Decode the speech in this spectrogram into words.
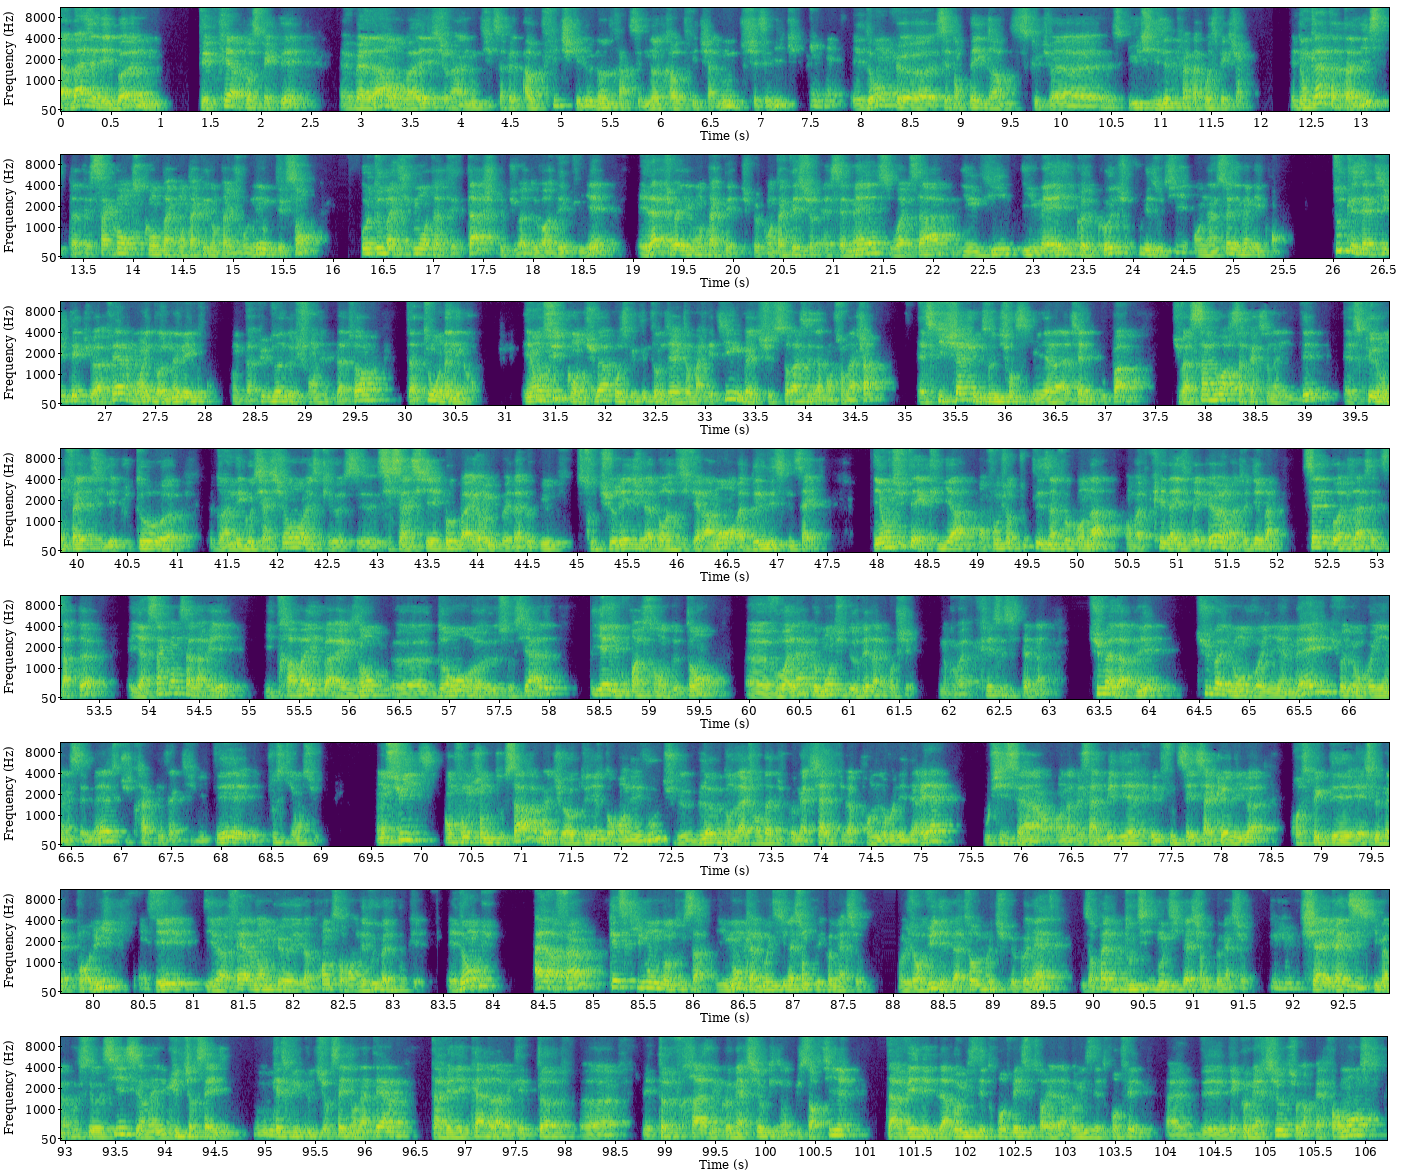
ta base, elle est bonne, tu es prêt à prospecter, eh ben là, on va aller sur un outil qui s'appelle Outreach, qui est le nôtre, hein, c'est notre Outreach à nous, chez Celic. Et donc, euh, c'est ton playground, c'est ce que tu vas utiliser pour faire ta prospection. Et donc là, tu as ta liste, tu as tes 50 comptes à contacter dans ta journée ou tes 100. Automatiquement, tu as tes tâches que tu vas devoir déplier. Et là, tu vas les contacter. Tu peux contacter sur SMS, WhatsApp, LinkedIn, email, call call, sur tous les outils en un seul et même écran. Toutes les activités que tu vas faire vont être dans le même écran. Donc, tu n'as plus besoin de changer de plateforme. Tu as tout en un écran. Et ensuite, quand tu vas prospecter ton directeur marketing, ben, tu sauras ses intentions d'achat. Est-ce qu'il cherche une solution similaire à la tienne ou pas? Tu vas savoir sa personnalité. Est-ce que en fait, il est plutôt euh, dans la négociation? Est-ce que si c'est un CFO, par exemple, il peut être un peu plus structuré, tu l'abordes différemment, on va te donner des insights. Et ensuite, avec l'IA, en fonction de toutes les infos qu'on a, on va te créer l'icebreaker et on va te dire, bah, cette boîte-là, cette startup, il y a 50 salariés, ils travaillent par exemple euh, dans euh, le social, il y a une croissance de temps, voilà comment tu devrais l'approcher. Donc, on va créer ce système-là. Tu vas l'appeler, tu vas lui envoyer un mail, tu vas lui envoyer un SMS, tu traques les activités et tout ce qui en suit. Ensuite, en fonction de tout ça, bah, tu vas obtenir ton rendez-vous, tu le bloques dans l'agenda du commercial qui va prendre le relais derrière. Ou si c'est un, on appelle ça un BDR qui fait le food sales cycle, il va prospecter et se le mettre pour lui. Et il va faire donc, euh, il va prendre son rendez-vous, il va le booker. Et donc, à la fin, qu'est-ce qui manque dans tout ça? Il manque la motivation de tes commerciaux. Aujourd'hui, les plateformes que tu peux connaître, ils n'ont pas d'outils de motivation des commerciaux. Mhm. Chez i ce qui m'a poussé aussi, c'est on a une culture sales. Mhm. Qu'est-ce qu'une culture sales en interne? Tu avais des cadres avec les top, euh, les top phrases des commerciaux qu'ils ont pu sortir. Tu avais la remise des trophées. Ce soir, il y a la remise des trophées euh, des, des, commerciaux sur leur performance.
